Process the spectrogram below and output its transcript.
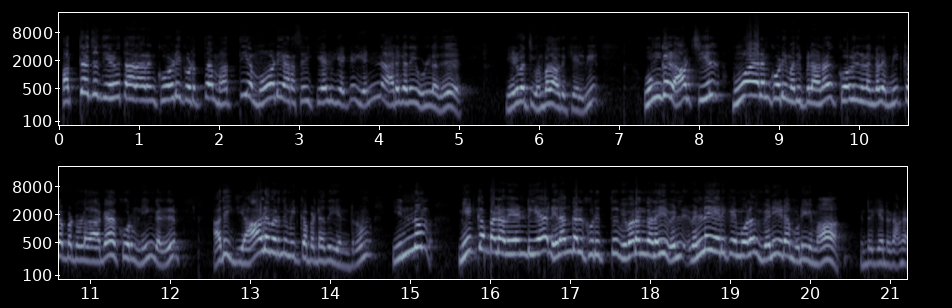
பத்து லட்சத்தி எழுபத்தாறாயிரம் கோடி கொடுத்த மத்திய மோடி அரசை கேள்வி கேட்க என்ன அருகதை உள்ளது? எழுபத்தி ஒன்பதாவது கேள்வி. உங்கள் ஆட்சியில் மூவாயிரம் கோடி மதிப்பிலான கோவில் நிலங்களை மீட்கப்பட்டுள்ளதாக கூறும் நீங்கள் அது யாரிடமிருந்து மீட்கப்பட்டது என்றும் இன்னும் மீட்கப்பட வேண்டிய நிலங்கள் குறித்து விவரங்களை வெள்ளை அறிக்கை மூலம் வெளியிட முடியுமா என்று கேட்டிருக்காங்க.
